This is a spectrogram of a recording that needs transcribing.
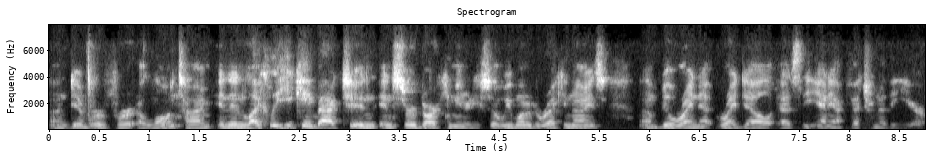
uh, Denver for a long time, and then likely he came back to and, and served our community. So we wanted to recognize um, Bill Rydell as the Antioch Veteran of the Year.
